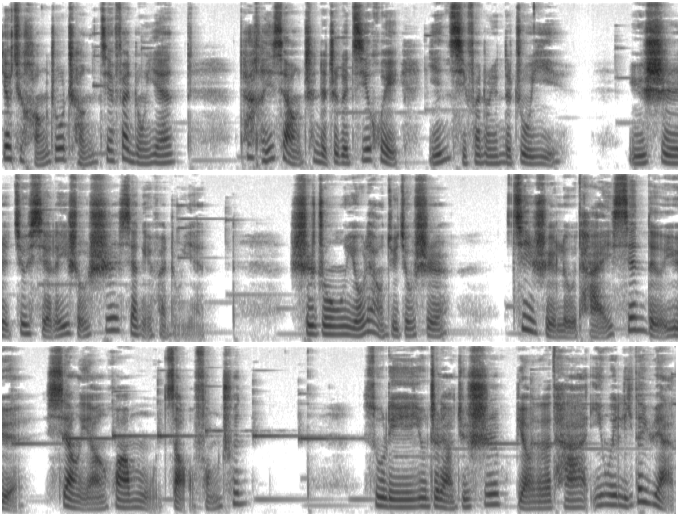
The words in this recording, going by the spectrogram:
要去杭州城见范仲淹，他很想趁着这个机会引起范仲淹的注意，于是就写了一首诗献给范仲淹。诗中有两句就是“近水楼台先得月，向阳花木早逢春”。苏林用这两句诗表达了他因为离得远，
